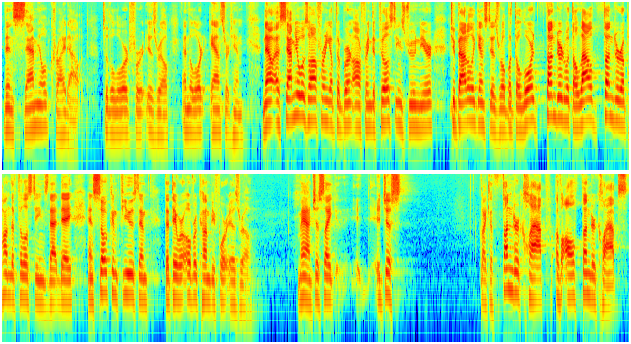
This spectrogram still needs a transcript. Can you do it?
Then Samuel cried out to the Lord for Israel, and the Lord answered him. Now, as Samuel was offering up the burnt offering, the Philistines drew near to battle against Israel, but the Lord thundered with a loud thunder upon the Philistines that day, and so confused them that they were overcome before Israel man, just like it, it just like a thunderclap of all thunderclaps.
